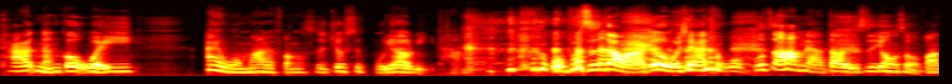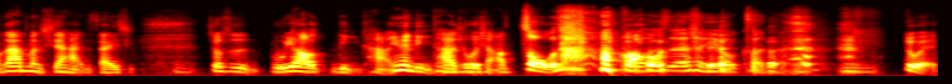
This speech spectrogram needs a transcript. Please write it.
他能够唯一爱我妈的方式就是不要理他，我不知道啊，就是我现在 我不知道他们俩到底是用什么方式，但他们现在还是在一起，就是不要理他，因为理他就会想要揍他，把我觉得很有可能，嗯。对，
